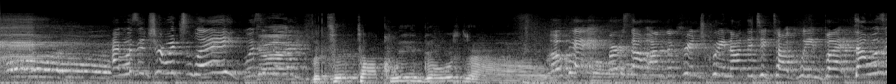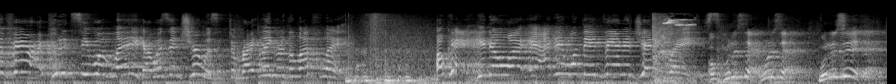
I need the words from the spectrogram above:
Oh. I wasn't sure which leg. Was it The TikTok queen goes down. Okay, first off, I'm the cringe queen, not the TikTok queen, but wasn't sure. Was it the right leg or the left leg? okay, you know what? I I didn't want the advantage anyways. Oh, what is that? What is that? What is it?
